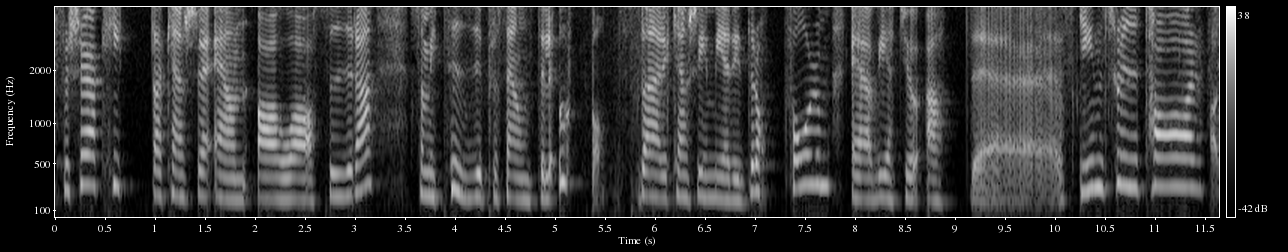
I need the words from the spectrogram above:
Försök hitta kanske en AHA-syra som är 10% eller uppåt. Där det kanske är mer i droppform. Jag vet ju att eh, Skin Treat har. Ja,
